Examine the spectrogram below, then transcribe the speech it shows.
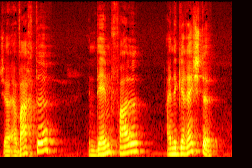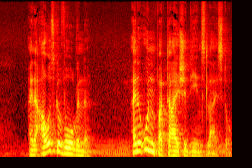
Ich erwarte in dem Fall eine gerechte, eine ausgewogene, eine unparteiische Dienstleistung.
